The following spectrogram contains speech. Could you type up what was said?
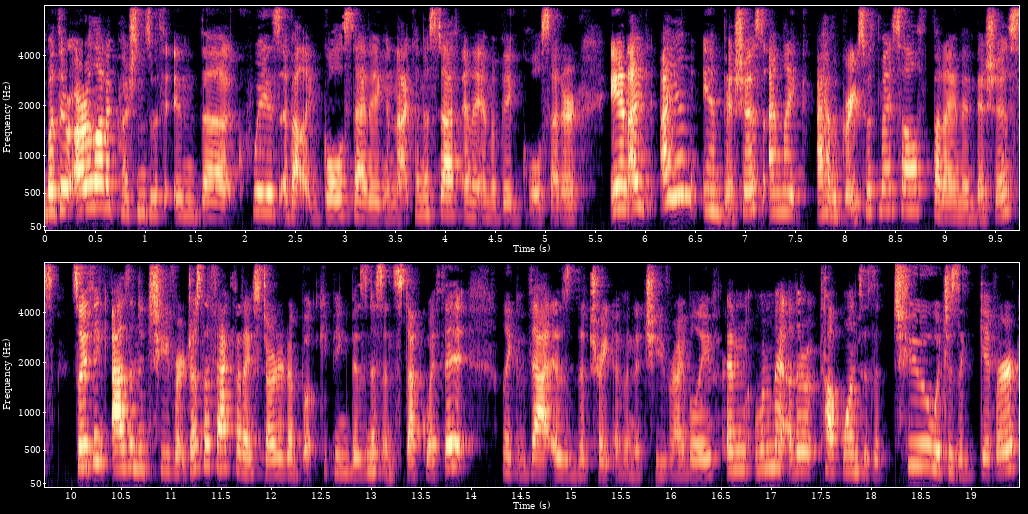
But there are a lot of questions within the quiz about like goal setting and that kind of stuff. And I am a big goal setter. And I, I am ambitious. I'm like, I have a grace with myself, but I am ambitious. So I think as an achiever, just the fact that I started a bookkeeping business and stuck with it, like that is the trait of an achiever, I believe. And one of my other top ones is a two, which is a giver.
